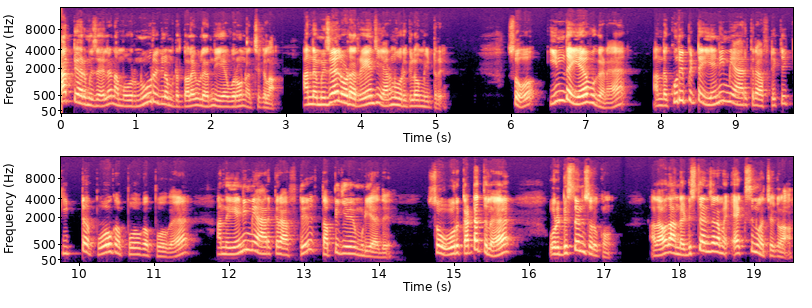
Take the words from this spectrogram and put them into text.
ஏர்டிஆர் மிசைலை நம்ம ஒரு நூறு கிலோமீட்டர் தொலைவில் இருந்து ஏவுறோம்னு வச்சுக்கலாம். அந்த மிசைலோட ரேஞ்சு இரநூறு கிலோமீட்ரு ஸோ இந்த ஏவுகணை அந்த குறிப்பிட்ட எனிமி ஏர்கிராஃப்ட்டுக்கு கிட்ட போக போக போக அந்த எனிமி ஏர்கிராஃப்ட்டு தப்பிக்கவே முடியாது. ஸோ ஒரு கட்டத்தில் ஒரு டிஸ்டன்ஸ் இருக்கும். அதாவது அந்த டிஸ்டன்ஸை நம்ம எக்ஸ்னு வச்சுக்கலாம்.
